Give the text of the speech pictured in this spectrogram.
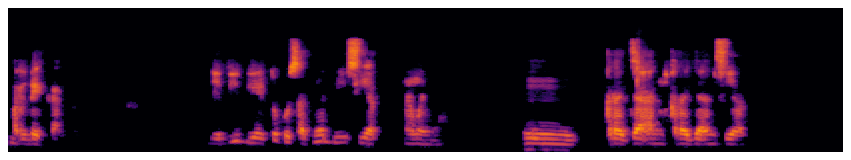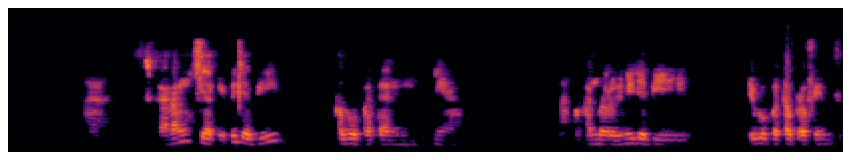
merdeka. Jadi dia itu pusatnya di Siak namanya. Hmm. kerajaan kerajaan Siak. Nah sekarang Siak itu jadi kabupatennya. Nah Pekanbaru ini jadi ibu kota provinsi.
